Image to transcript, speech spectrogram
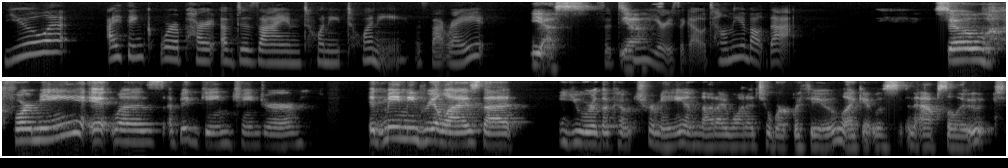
you, I think, were a part of Design 2020. Is that right? Yes. So two yes. years ago. Tell me about that. So for me, it was a big game changer. It made me realize that you were the coach for me and that I wanted to work with you. Like it was an absolute.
